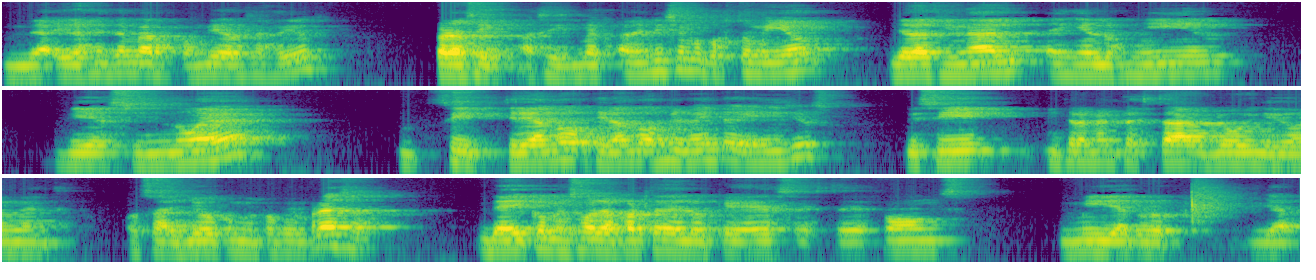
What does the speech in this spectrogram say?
y la gente me respondía, gracias a Dios. Pero así, así. al inicio me costó un millón y al final, en el 2019, sí, tirando, tirando 2020 de inicios, decidí literalmente estar yo individualmente. O sea, yo con mi propia empresa. De ahí comenzó la parte de lo que es este, Fonts Media Group. Ya,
